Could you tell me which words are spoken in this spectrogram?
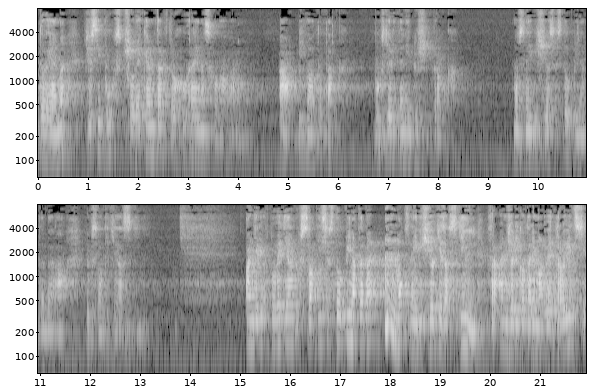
dojem, že si Bůh s člověkem tak trochu hraje na schovávanou. A bývá to tak. Bůh sdělí ten nejbližší krok. Moc nejvyššího se stoupí na tebe a Duch Svatý tě zastíní. Anděli odpověděl, Duch Svatý se stoupí na tebe, moc nejvyššího tě zastíní. Fra Angeliko tady maluje trojici.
